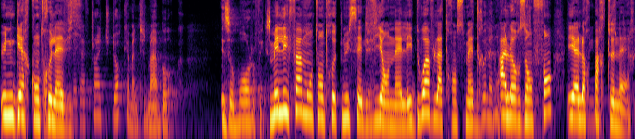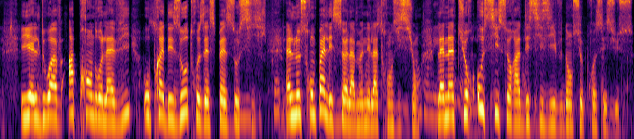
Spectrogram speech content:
une guerre contre la vie. Mais les femmes ont entretenu cette vie en elles et doivent la transmettre à leurs enfants et à leurs partenaires. Et elles doivent apprendre la vie auprès des autres espèces aussi. Elles ne seront pas les seules à mener la transition. La nature aussi sera décisive dans ce processus.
